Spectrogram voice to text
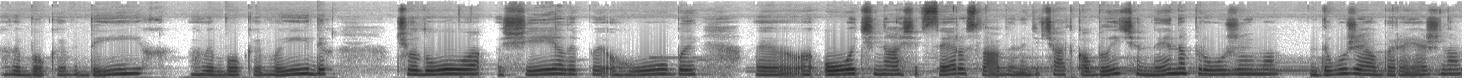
Глибокий вдих, глибокий видих, чоло, щелепи, губи, е, очі наші, все розслаблене. Дівчатка, обличчя не напружуємо, дуже обережно.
